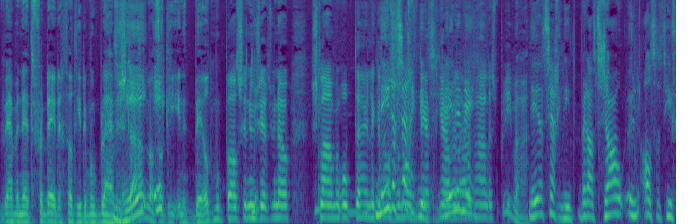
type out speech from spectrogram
we hebben net verdedigd dat hij er moet blijven staan. Want dat hij in het beeld moet passen. En nu zegt u nou, sla maar op tijdelijk. En nee, als we 30 jaar nee, nee, uithalen is prima. Nee, dat zeg ik niet. Maar dat zou een alternatief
